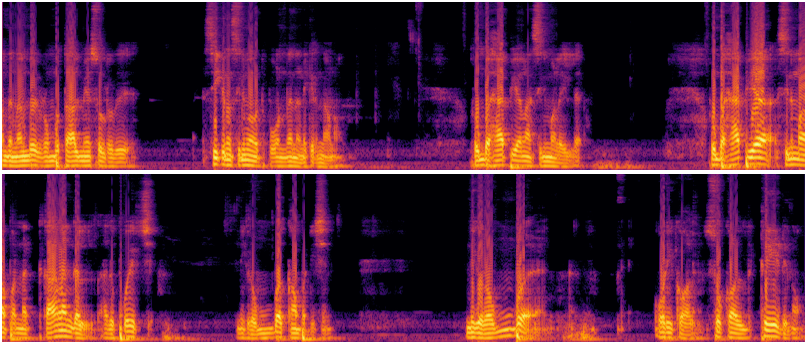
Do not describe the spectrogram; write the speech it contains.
அந்த நண்பர் ரொம்ப தாழ்மையாக சொல்கிறது சீக்கிரம் சினிமா விட்டு போகணுன்னு தான் நினைக்கிறேன் நானும். ரொம்ப ஹாப்பியாலாம் சினிமாவில் இல்லை. ரொம்ப ஹாப்பியாக சினிமா பண்ண காலங்கள் அது போயிடுச்சு இன்றைக்கி ரொம்ப காம்படிஷன் இன்றைக்கி ரொம்ப ஓடிகால் ஸோ கால் ட்ரேடுனும்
